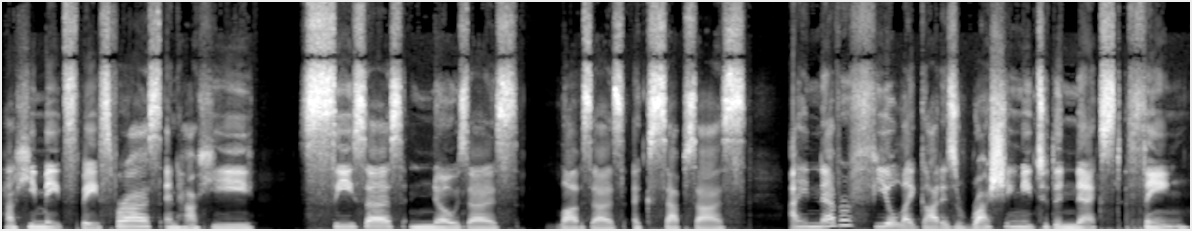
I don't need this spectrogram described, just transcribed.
How he made space for us and how he sees us, knows us, loves us, accepts us. I never feel like God is rushing me to the next thing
